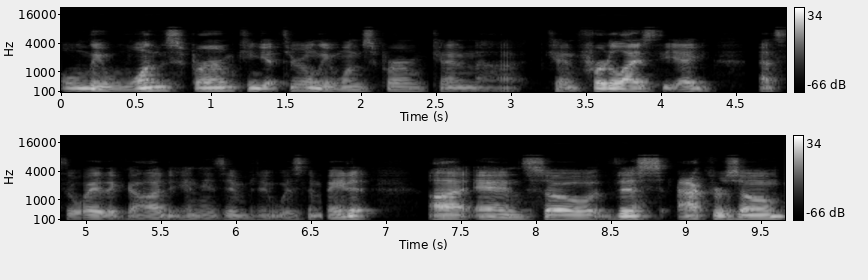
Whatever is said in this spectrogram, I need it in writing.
only one sperm can get through, only one sperm can, uh, can fertilize the egg. That's the way that God in his infinite wisdom made it. Uh, and so this acrosome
